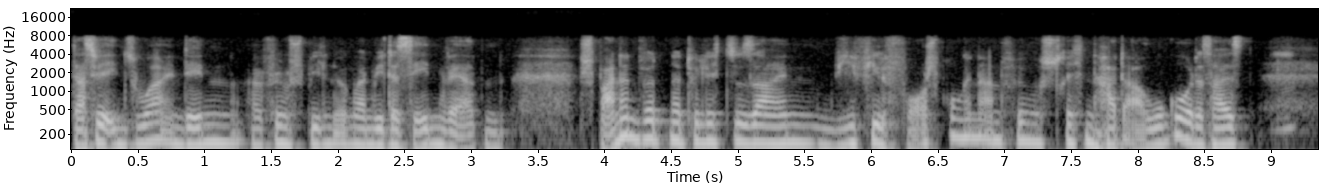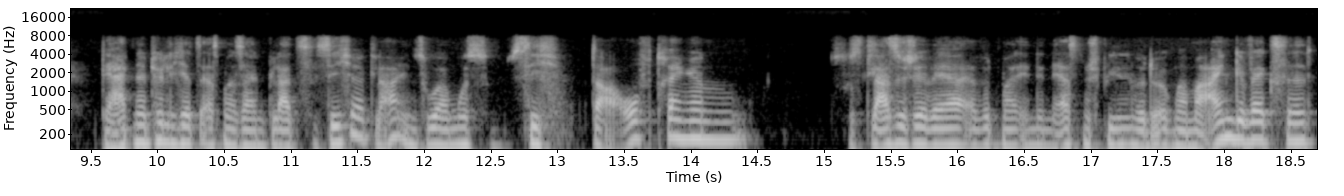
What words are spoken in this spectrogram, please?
dass wir Insua in den uh, fünf Spielen irgendwann wieder sehen werden. Spannend wird natürlich zu sein, wie viel Vorsprung in Anführungsstrichen hat Aogo. Das heißt, der hat natürlich jetzt erstmal seinen Platz sicher. Klar, Insua muss sich da aufdrängen. Das Klassische wäre, er wird mal in den ersten Spielen, wird irgendwann mal eingewechselt.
